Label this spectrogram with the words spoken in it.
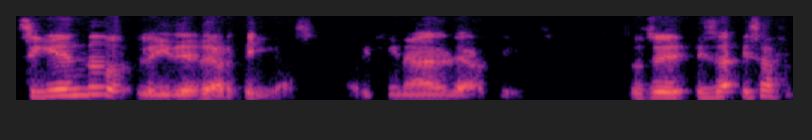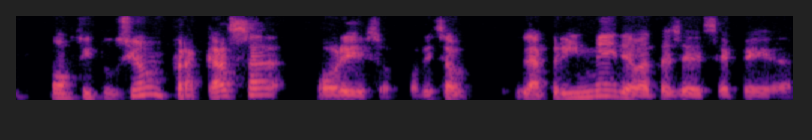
siguiendo la idea de Artigas, original de Artigas. Entonces, esa, esa constitución fracasa por eso, por esa, la primera batalla de Cepeda,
